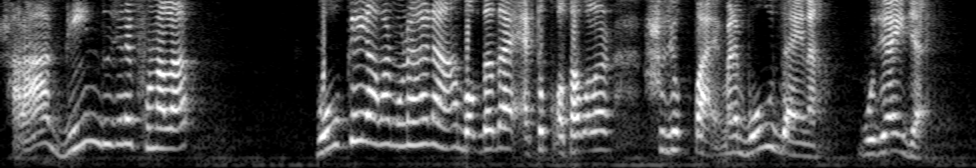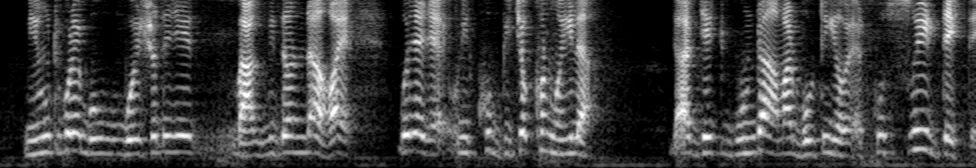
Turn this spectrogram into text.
সারা দিন দুজনে ফোন আলাপ। বউকেই আমার মনে হয় না বকদাদা এত কথা বলার সুযোগ পায়। মানে বউ দেয় না, বোঝাই যায়। মিউট করে বউ বউয়ের সাথে যে বাগবিদণ্ডা হয় বোঝা যায়। উনি খুব বিচক্ষণ মহিলা। যার যে গুণটা আমার বলতেই হবে, আর খুব সুইট দেখতে।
